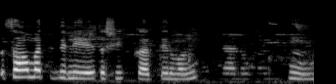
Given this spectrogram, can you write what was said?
सहमती दिली आहे तशी करतील म्हणून.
